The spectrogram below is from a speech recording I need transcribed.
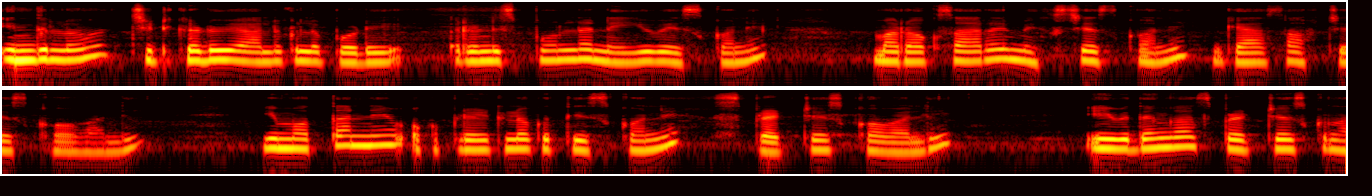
ఇందులో చిటికెడు యాలకుల పొడి రెండు స్పూన్ల నెయ్యి వేసుకొని మరొకసారి మిక్స్ చేసుకొని గ్యాస్ ఆఫ్ చేసుకోవాలి. ఈ మొత్తాన్ని ఒక ప్లేట్లోకి తీసుకొని స్ప్రెడ్ చేసుకోవాలి. ఈ విధంగా స్ప్రెడ్ చేసుకున్న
